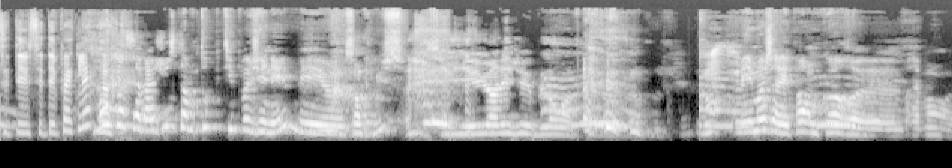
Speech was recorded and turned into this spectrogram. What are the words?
C'était c'était pas clair Non, moi, ça m'a juste un tout petit peu gêné, mais euh, sans plus. Il y a eu un léger blanc après. Bon, Mais moi, j'avais pas encore euh, vraiment. euh,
